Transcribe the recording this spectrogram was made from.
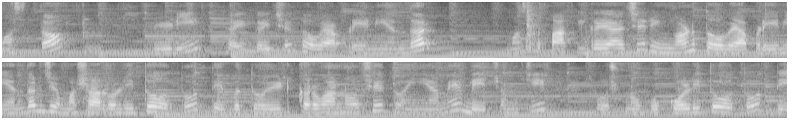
મસ્ત રેડી થઈ ગઈ છે. તો હવે આપણે એની અંદર મસ્ત પાકી ગયા છે રીંગણ. તો હવે આપણે એની અંદર જે મસાલો લીધો હતો તે બધો એડ કરવાનો છે. તો અહીંયા મેં બે ચમચી ટોસ્ટનો ભૂકો લીધો હતો. તે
